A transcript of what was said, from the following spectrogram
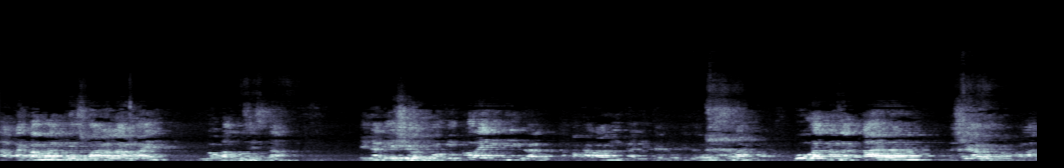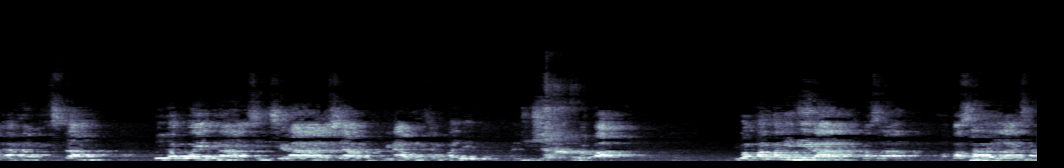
At nagmamalinis para lang ay iba sa Islam. In addition, kung ito ay illegal, napakaraming galit kay Propeta ng Islam, buhat ng lantaran na siya ang kapalagangan ng Islam, to the point na sinisiraan na siya, tinawag siyang balik, magician, iba pa. Iba pa paninira, mapasa, mapasa lang sa,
